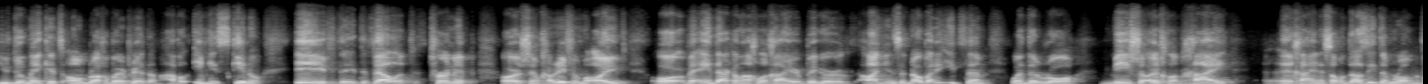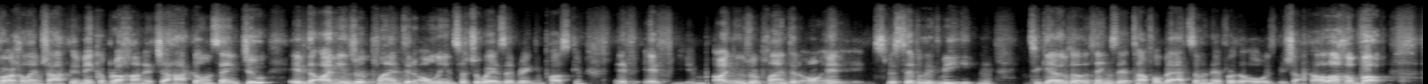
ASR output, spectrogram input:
you do make its own bracha bar priyadam aval im hiskinu if they developed turnip or shem charifim oid or ve'ein dakal or bigger onions and nobody eats them when they're raw misha oichlon chai if someone does eat them raw, make a bracha on it shehakol. And same too, if the onions were planted only in such a way as they bring in paskim. If if onions were planted eh, specifically to be eaten together with other things, they're tafel ba'atzim, and therefore they'll always be shach. Halacha vav.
